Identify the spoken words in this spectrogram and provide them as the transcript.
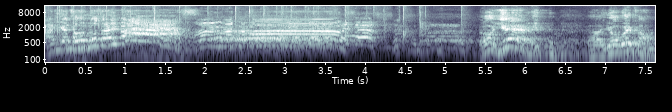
ありがとうございますありがとうございます Oh yeah! Uh, you're welcome.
